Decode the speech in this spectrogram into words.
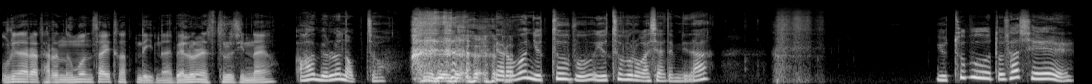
우리나라 다른 음원 사이트 같은 데 있나요? 멜론에서 들을 수 있나요? 아, 멜론 없죠. 여러분 유튜브 유튜브로 가셔야 됩니다. 유튜브도 사실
